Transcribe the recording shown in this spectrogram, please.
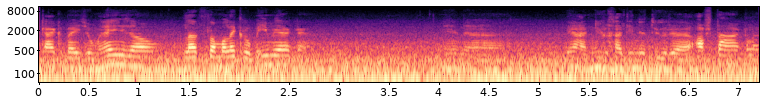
Kijk een beetje omheen zo. Laat het allemaal lekker op inwerken. En eh, ja, nu gaat die natuur eh, aftakelen.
